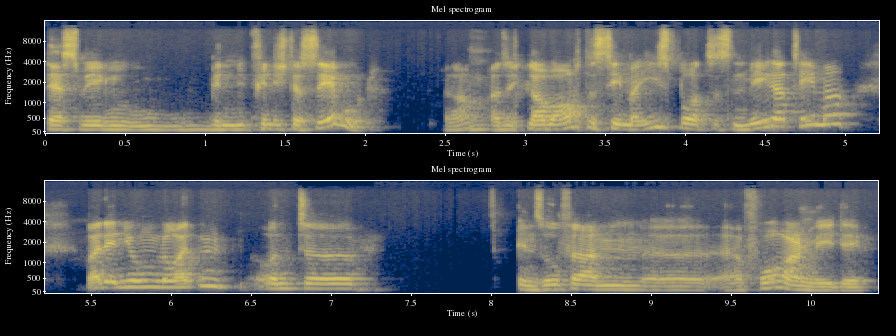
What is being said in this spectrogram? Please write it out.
deswegen finde ich das sehr gut. Ja, mhm. also ich glaube auch, das Thema E-Sports ist ein Megathema bei den jungen Leuten und äh, insofern äh, hervorragende Idee.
